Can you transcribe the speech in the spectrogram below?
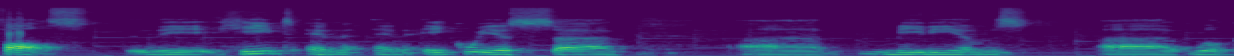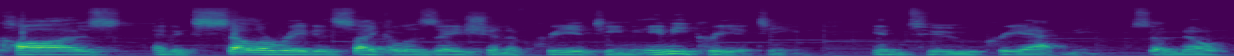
false. The heat and, and aqueous uh, uh, mediums uh, will cause an accelerated cyclization of creatine, any creatine, into creatinine. So no,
